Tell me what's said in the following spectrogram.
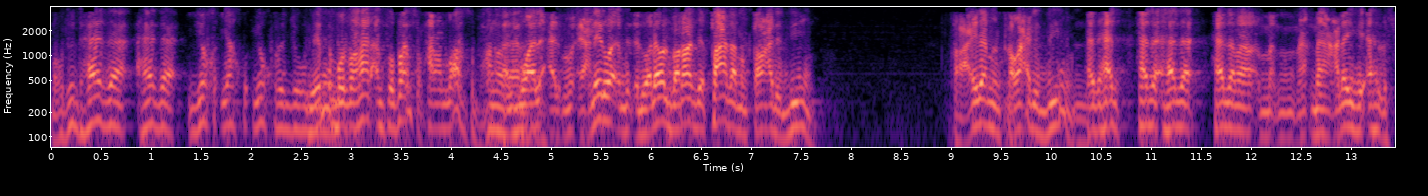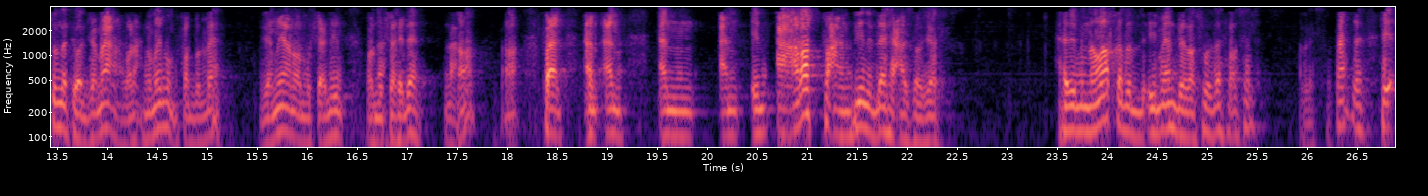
موجود هذا هذا يخرج من مظاهر ان تظاهر سبحان الله سبحان الله. يعني الولاء والبراء دي قاعدة من قواعد الدين. قاعدة من قواعد الدين. هذا هذا هذا هذا هذا ما, ما عليه أهل السنة والجماعة ونحن منهم بفضل الله جميعا والمشاهدين والمشاهدات. نعم. آه. آه. فأن أن أن أن إن أعرضت عن دين الله عز وجل هذه من نواقض الإيمان برسول الله صلى الله عليه وسلم. هي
